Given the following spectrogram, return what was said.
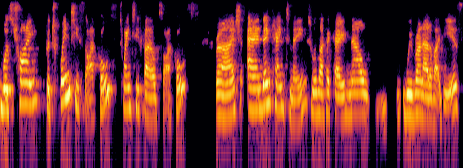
was trying for 20 cycles, 20 failed cycles right? And then came to me. She was like, okay, now we've run out of ideas.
